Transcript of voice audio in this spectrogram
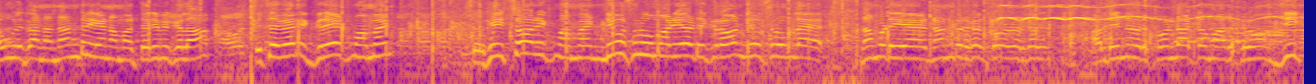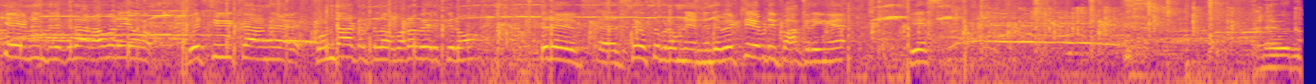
அவங்களுக்கான நன்றியை நம்ம தெரிவிக்கலாம். It's a very great moment historic moment news room வழியாக எடுக்கிறோம். நியூஸ் ரூமில் நம்முடைய நண்பர்கள் தோழர்கள் அப்படின்னு ஒரு கொண்டாட்டமாக இருக்கிறோம். ஜி கே இணைந்திருக்கிறார். அவரையும் வெற்றிக்கான கொண்டாட்டத்தில் வரவேற்கிறோம். திரு சிவசுப்பிரமணியன் இந்த வெற்றி எப்படி பார்க்குறீங்க? எஸ் neuro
